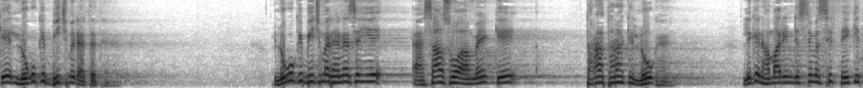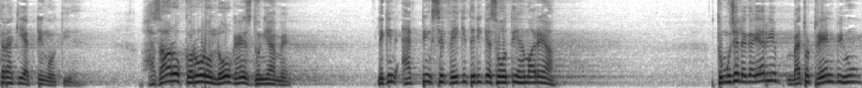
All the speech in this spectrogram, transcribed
कि लोगों के बीच में रहते थे। लोगों के बीच में रहने से ये एहसास हुआ हमें कि तरह तरह के लोग हैं। लेकिन हमारी इंडस्ट्री में सिर्फ़ एक ही तरह की एक्टिंग होती है। हज़ारों करोड़ों लोग हैं इस दुनिया में। लेकिन एक्टिंग सिर्फ़ एक ही तरीके से होती है हमारे यहाँ। तो मुझे लगा, यार, ये मैं तो ट्रेन भी हूँ,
